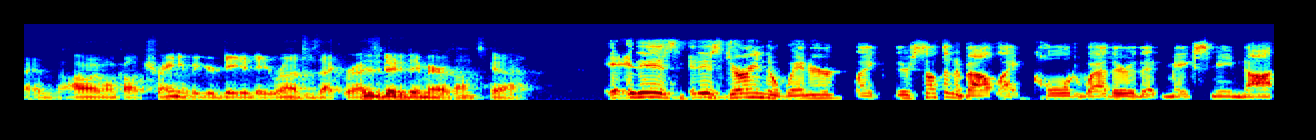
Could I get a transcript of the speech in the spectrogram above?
I don't even want to call it training, but your day-to-day runs. Is that correct? These day-to-day marathons. Yeah it is it is during the winter like there's something about like cold weather that makes me not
